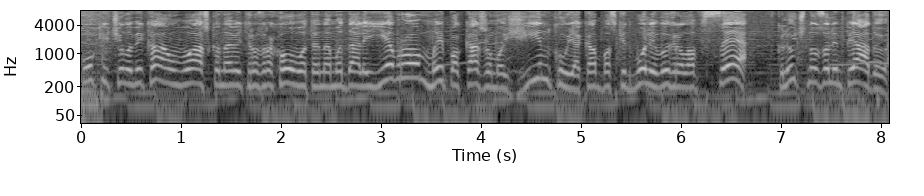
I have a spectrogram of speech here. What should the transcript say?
Поки чоловікам важко навіть розраховувати на медалі євро, ми покажемо жінку, яка в баскетболі виграла все, включно з Олімпіадою.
